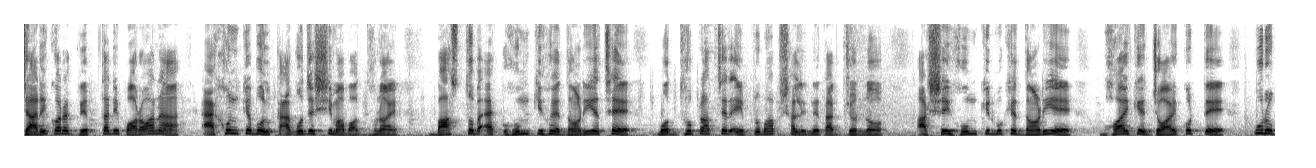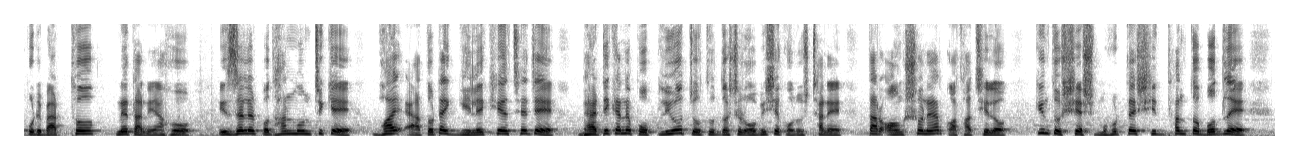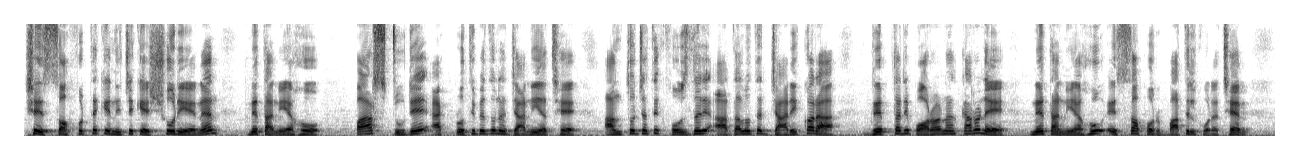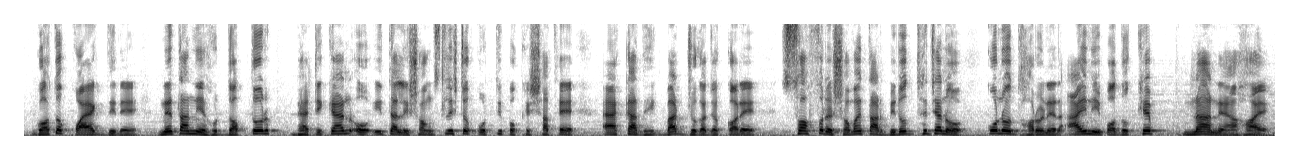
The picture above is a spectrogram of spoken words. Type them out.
জারি করা গ্রেপ্তারি পরোয়ানা এখন কেবল কাগজে সীমাবদ্ধ নয়। বাস্তব এক হুমকি হয়ে দাঁড়িয়েছে মধ্যপ্রাচ্যের এই প্রভাবশালী নেতার জন্য। আর সেই হুমকির মুখে দাঁড়িয়ে ভয়কে জয় করতে পুরোপুরি ব্যর্থ নেতানিয়াহু। ইসরায়েলের প্রধানমন্ত্রীকে ভয় এতটাই গিলে খেয়েছে যে ভ্যাটিকানে পোপলিও চতুর্দশের অভিষেক অনুষ্ঠানে তার অংশ নেওয়ার কথা ছিল। কিন্তু শেষ মুহূর্তে সিদ্ধান্ত বদলে সেই সফর থেকে নিজেকে সরিয়ে নেন নেতানিয়াহু। পার্স টুডে এক প্রতিবেদনে জানিয়েছে, আন্তর্জাতিক ফৌজদারি আদালতে জারি করা গ্রেপ্তারি পরোয়ানার কারণে নেতানিয়াহু এই সফর বাতিল করেছেন। গত কয়েকদিনে নেতানিয়াহুর দপ্তর, ভ্যাটিকান ও ইতালি সংশ্লিষ্ট কর্তৃপক্ষের সাথে একাধিকবার যোগাযোগ করে। সফরের সময় তার বিরুদ্ধে যেন কোনো ধরনের আইনি পদক্ষেপ না নেওয়া হয়।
